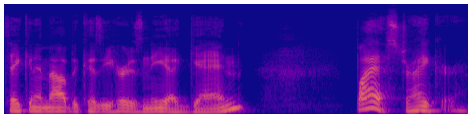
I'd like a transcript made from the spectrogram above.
taking him out because he hurt his knee again. By a striker.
